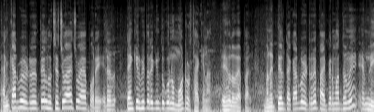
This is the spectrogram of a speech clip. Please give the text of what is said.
অ্যান্ড কার্বোরেটরের তেল হচ্ছে চোয়া চোয়া পরে এটার ট্যাঙ্কের ভিতরে কিন্তু কোনো মোটর থাকে না। এ হলো ব্যাপার। মানে তেলটা কার্বোরেটরে পাইপের মাধ্যমে এমনি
